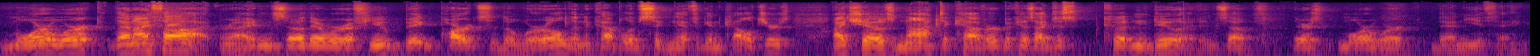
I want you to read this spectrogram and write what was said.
more work than I thought, right? And so there were a few big parts of the world and a couple of significant cultures I chose not to cover because I just couldn't do it. And so there's more work than you think.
